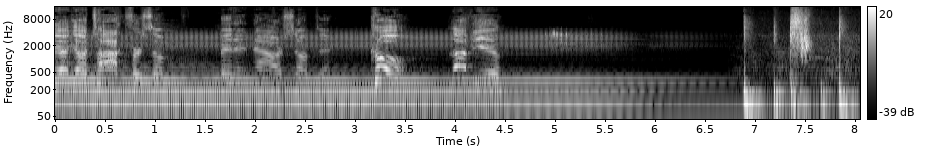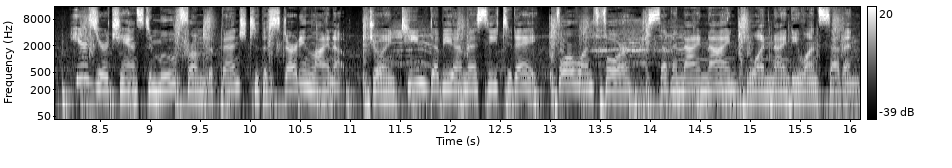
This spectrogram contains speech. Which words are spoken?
Gonna go talk for some minute now or something. Cool. Love you. Here's your chance to move from the bench to the starting lineup. Join Team WMSE today. 414 799 1917.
